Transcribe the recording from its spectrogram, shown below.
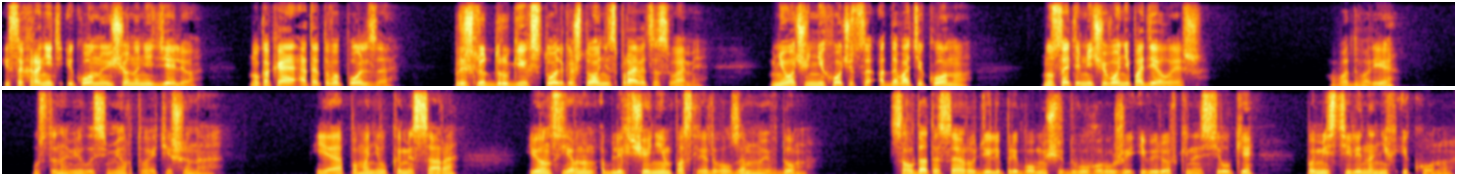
и сохранить икону еще на неделю. Но какая от этого польза? Пришлют других столько, что они справятся с вами. Мне очень не хочется отдавать икону, но с этим ничего не поделаешь. Во дворе установилась мертвая тишина. Я поманил комиссара, и он с явным облегчением последовал за мной в дом. Солдаты соорудили при помощи двух ружей и веревки носилки, поместили на них икону.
